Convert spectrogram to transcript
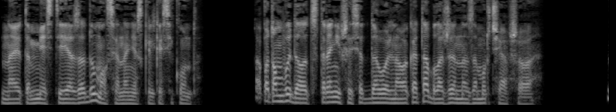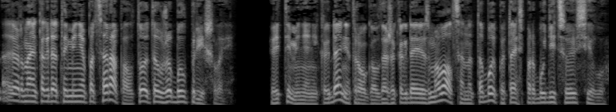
На этом месте я задумался на несколько секунд, а потом выдал, отстранившись от довольного кота, блаженно замурчавшего. Наверное, когда ты меня поцарапал, то это уже был пришлый. Ведь ты меня никогда не трогал, даже когда я измывался над тобой, пытаясь пробудить свою силу.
